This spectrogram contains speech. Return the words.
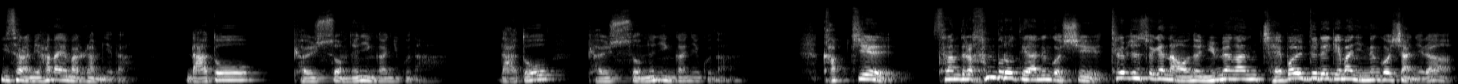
이 사람이 하나의 말을 합니다. 나도 별 수 없는 인간이구나. 나도 별 수 없는 인간이구나. 갑질, 사람들을 함부로 대하는 것이 텔레비전 속에 나오는 유명한 재벌들에게만 있는 것이 아니라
